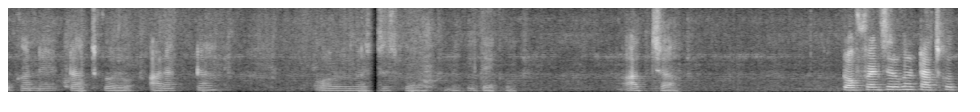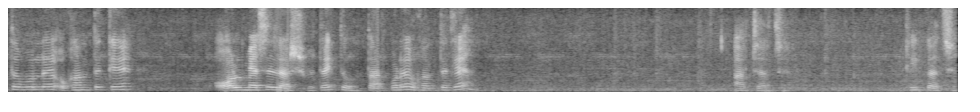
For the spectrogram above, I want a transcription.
ওখানে টাচ করো। আর একটা অল মেসেজ পাবে। নাকি দেখো। আচ্ছা। টপ ফ্যান্সের ওখানে টাচ করতে বললে ওখান থেকে অল মেসেজ আসবে, তাই তো? তারপরে ওখান থেকে আচ্ছা আচ্ছা। ঠিক আছে।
